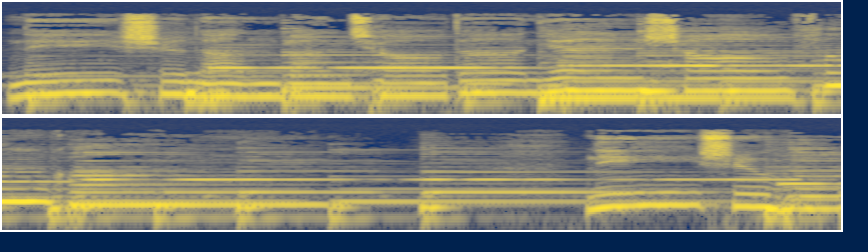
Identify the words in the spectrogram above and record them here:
你是南半球的年少风光，你是无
